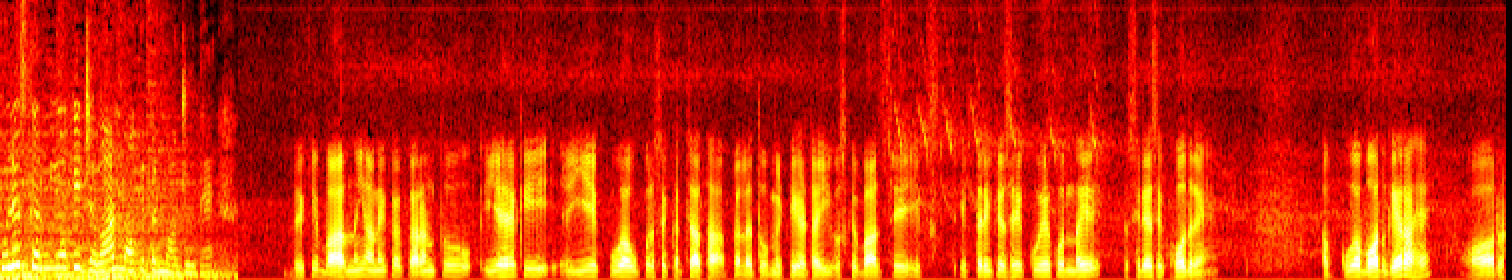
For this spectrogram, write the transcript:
पुलिस कर्मियों के जवान मौके पर मौजूद हैं। देखिए, बाहर नहीं आने का कारण तो ये है कि ये कुआ ऊपर से कच्चा था, पहले तो मिट्टी हटाई, उसके बाद से एक एक तरीके से कुएँ को नए सिरे से खोद रहे हैं। अब कुआ बहुत गहरा है और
